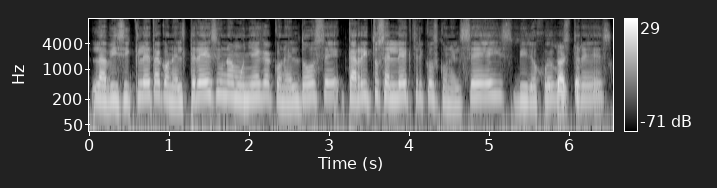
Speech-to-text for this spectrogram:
la bicicleta con el 13, una muñeca con el 12, carritos eléctricos con el 6, videojuegos 3.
